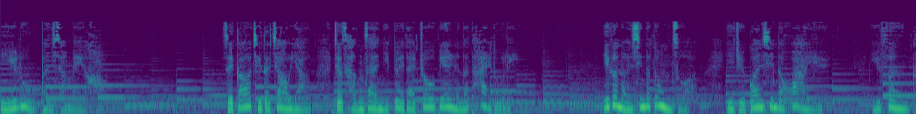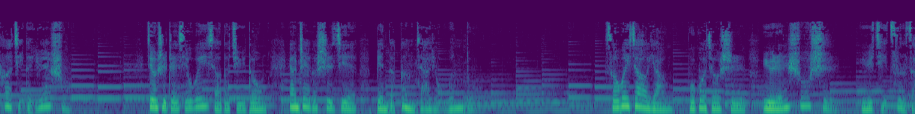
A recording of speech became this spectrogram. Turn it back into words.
一路奔向美好。最高级的教养，就藏在你对待周边人的态度里。一个暖心的动作，一句关心的话语，一份克己的约束。就是这些微小的举动，让这个世界变得更加有温度。所谓教养，不过就是与人舒适，与己自在。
